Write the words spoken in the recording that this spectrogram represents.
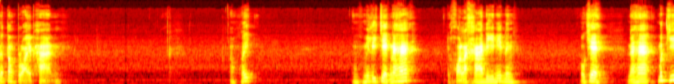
ก็ต้องปล่อยผ่าน เอาเฮ้ย มีรีเจ็คนะฮะ เดี๋ยวขอราคาดีนิดนึง โอเค นะฮะ เมื่อกี้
